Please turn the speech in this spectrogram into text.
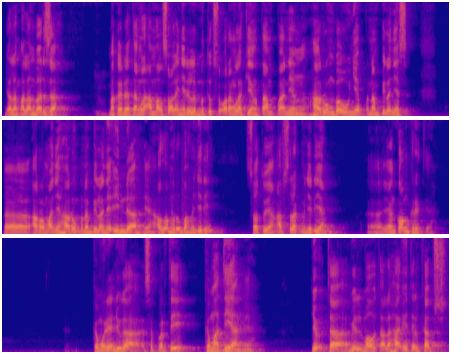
dalam alam barzah maka datanglah amal solehnya dalam bentuk seorang laki yang tampan, yang harum baunya, penampilannya uh, aromanya harum, penampilannya indah. Ya Allah merubah menjadi suatu yang abstrak menjadi yang uh, yang konkret ya. Kemudian juga seperti kematian ya. Yu'ta bil maut ala haitil kabsh.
